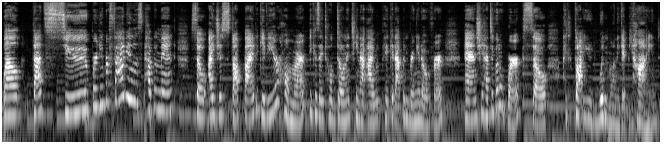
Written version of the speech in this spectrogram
Well, that's super duper fabulous, Peppa Mint. So I just stopped by to give you your homework because I told Donatina I would pick it up and bring it over. And she had to go to work, so I thought you wouldn't want to get behind.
